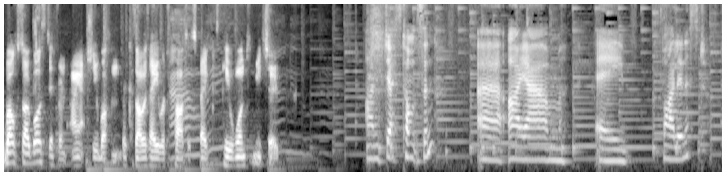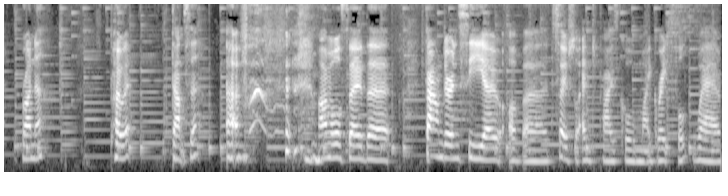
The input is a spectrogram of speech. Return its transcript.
whilst I was different, I actually wasn't because I was able to participate because people wanted me to. I'm Jess Thompson. Uh, I am a violinist, runner, poet, dancer. Um, I'm also the founder and CEO of a social enterprise called Migrateful, where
